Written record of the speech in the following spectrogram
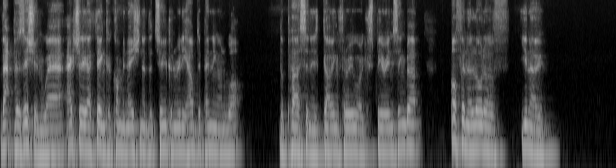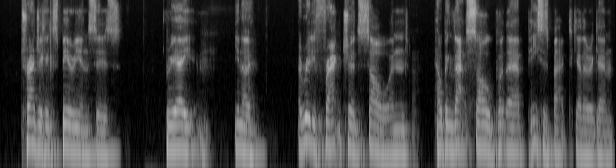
that position where actually I think a combination of the two can really help depending on what the person is going through or experiencing. But often a lot of you know tragic experiences create, you know, a really fractured soul and helping that soul put their pieces back together again.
